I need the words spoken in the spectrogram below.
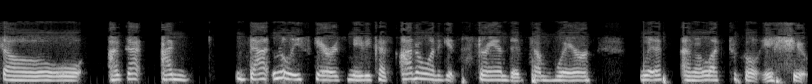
So I've got, I'm, that really scares me because I don't want to get stranded somewhere with an electrical issue.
